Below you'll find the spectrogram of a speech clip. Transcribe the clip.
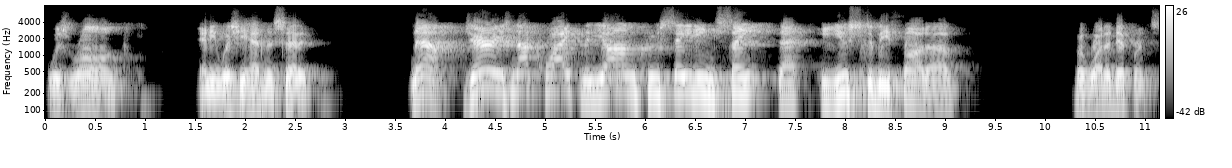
was wrong. And he wished he hadn't said it. Now, Jerry's not quite the young crusading saint that he used to be thought of, but what a difference.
